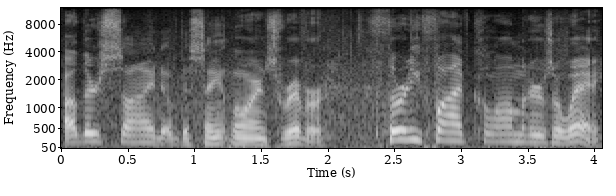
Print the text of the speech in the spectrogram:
other side of the St. Lawrence River, 35 kilometers away.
